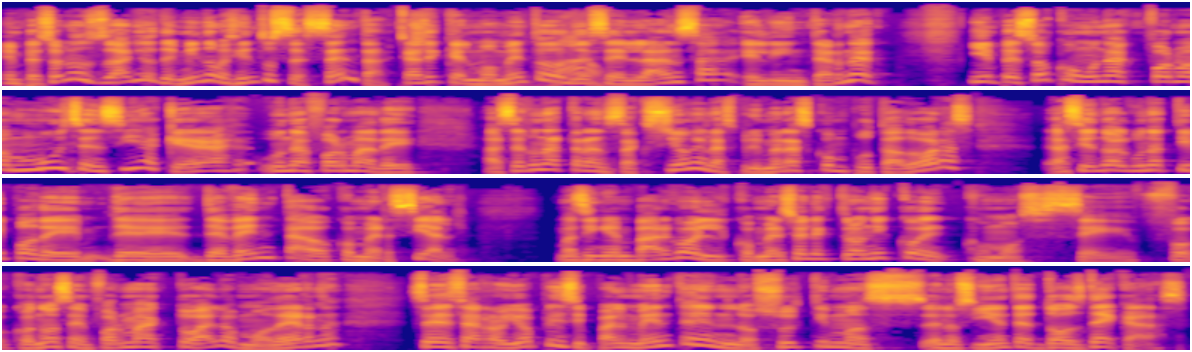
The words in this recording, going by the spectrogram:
empezó en los años de 1960, casi que el momento donde se lanza el Internet. Y empezó con una forma muy sencilla, que era una forma de hacer una transacción en las primeras computadoras, haciendo algún tipo de, de- de venta o comercial. Mas, sin embargo, el comercio electrónico, eh, como se conoce en forma actual o moderna, se desarrolló principalmente en los últimos, en los siguientes dos décadas.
